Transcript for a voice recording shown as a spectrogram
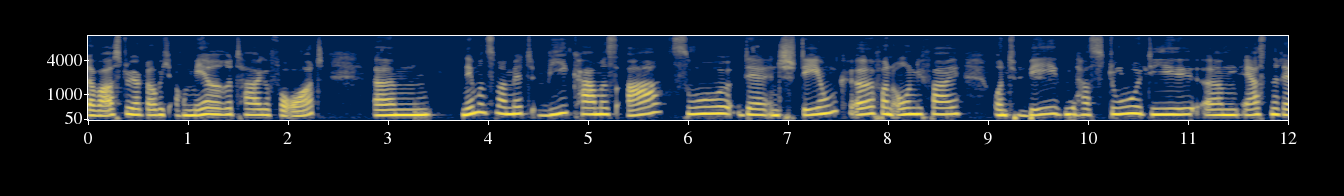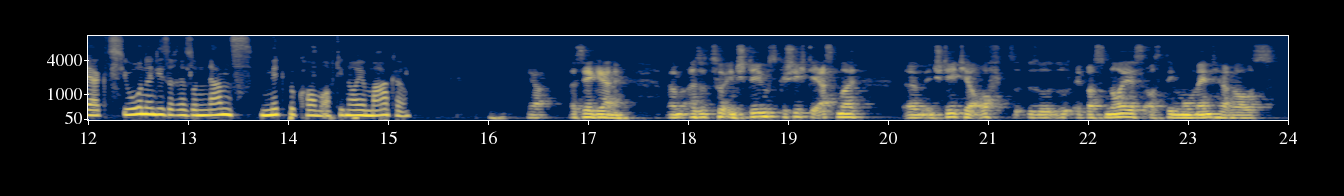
Da warst du ja, glaube ich, auch mehrere Tage vor Ort. Ähm, Nimm uns mal mit, wie kam es A zu der Entstehung äh, von OnlyFi und B, wie hast du die ähm, ersten Reaktionen, diese Resonanz mitbekommen auf die neue Marke? Ja, sehr gerne. Ähm, also zur Entstehungsgeschichte erstmal ähm, entsteht ja oft so, so, etwas Neues aus dem Moment heraus,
